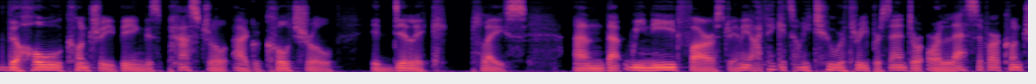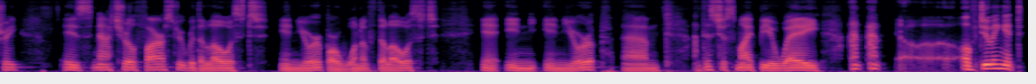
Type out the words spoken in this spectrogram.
the whole country being this pastoral, agricultural, idyllic place, and that we need forestry. I mean, I think it's only two or three percent or, or less of our country is natural forestry. We're the lowest in Europe, or one of the lowest in in, Europe, um, and this just might be a way and, and uh, of doing it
